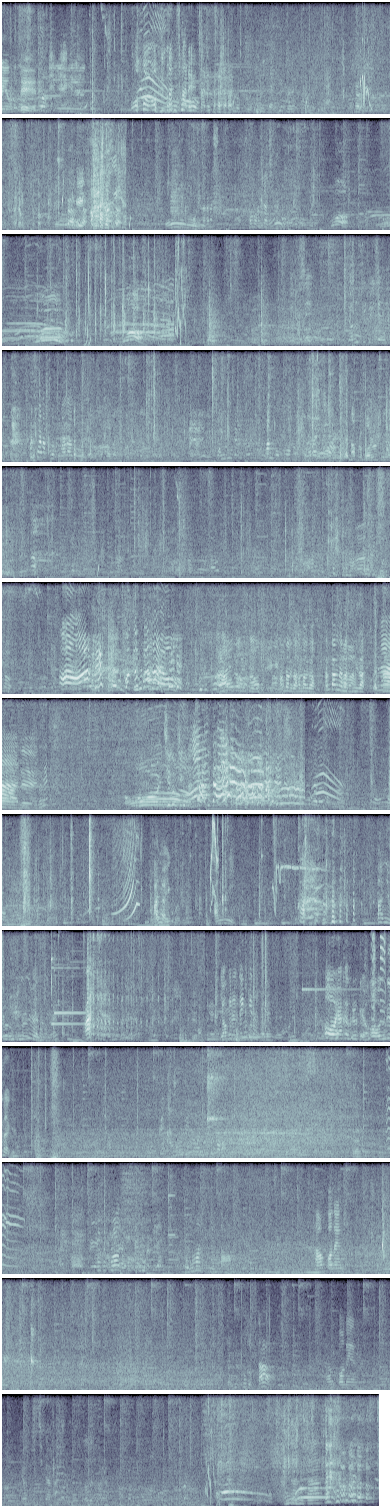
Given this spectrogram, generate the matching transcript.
방향으로? 네. 오, 잘해, 잘해. 다시 한번 붙여서. 오. 거기는 하나씩. 서로 한 장씩. 우와. 오. 연우 씨. 연우 씨도 이제 손바닥 더 그만하고. 돌아다니까. 앞으로 벌론 총이라고 불러주세요. 방 더, 한 방 더. 한 방 남았습니다. 하나, 둘, 셋. 오, 지금 지금 안돼. 아니야 이거 말고 앞니. 아니 뭐 웃으면서. 여기를 당기는 거래. 어 약간 그럴게요. 어 은근하게. 그러네요. 너무 많이 풀었다. 다음번엔 너무 퍼줬다. 다음번엔 여기 씨가 맛있는 거 쏟은 거예요. 감사합니다.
